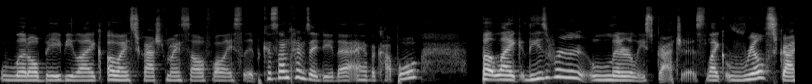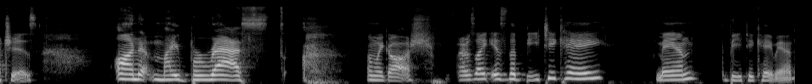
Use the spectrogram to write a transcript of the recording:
little baby, like, oh, I scratched myself while I sleep. Because sometimes I do that. I have a couple. But like these were literally scratches, like real scratches on my breast. Oh my gosh. I was like, is the BTK man, the BTK man,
